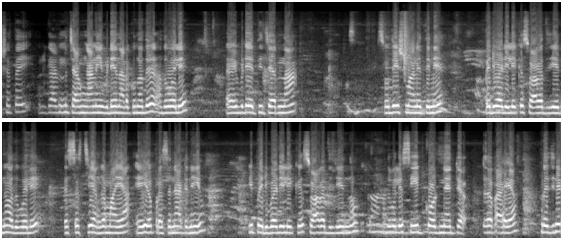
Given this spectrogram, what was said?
വൃക്ഷത്തൈ ഉദ്ഘാടന ചടങ്ങാണ് ഇവിടെ നടക്കുന്നത്. അതുപോലെ ഇവിടെ എത്തിച്ചേർന്ന സുധീഷ് മാനത്തിനെ പരിപാടിയിലേക്ക് സ്വാഗതം ചെയ്യുന്നു. അതുപോലെ എസ് എസ് ടി അംഗമായ എ ഒ പ്രസന്നാട്ടിനെയും ഈ പരിപാടിയിലേക്ക് സ്വാഗതം ചെയ്യുന്നു. അതുപോലെ സീറ്റ് കോർഡിനേറ്ററായ പ്രജിന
